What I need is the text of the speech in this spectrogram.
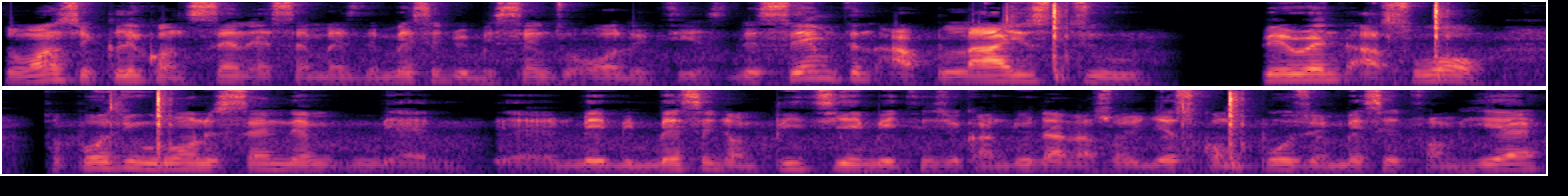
So once you click on send sms the message will be sent to all the teachers. The same thing applies to parent as well suppose you want to send them uh, uh, maybe message on pta meetings you can do that as well. You just compose your message from here.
